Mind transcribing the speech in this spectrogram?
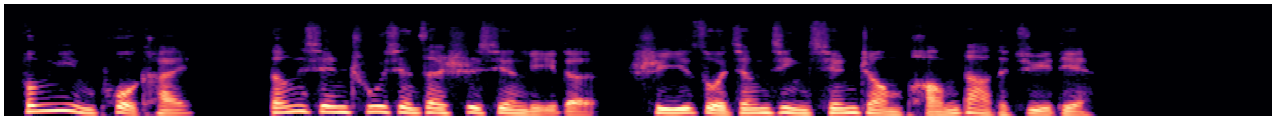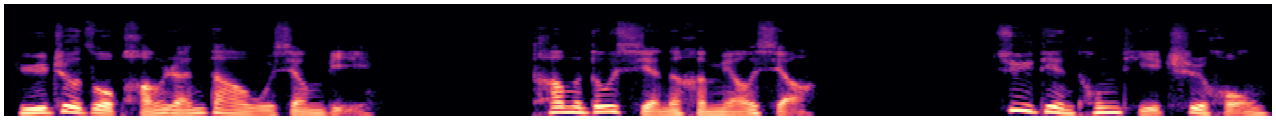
封印破开，当先出现在视线里的是一座将近千丈庞大的巨殿。与这座庞然大物相比，他们都显得很渺小。巨殿通体赤红，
